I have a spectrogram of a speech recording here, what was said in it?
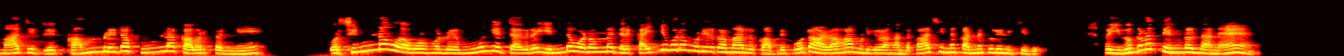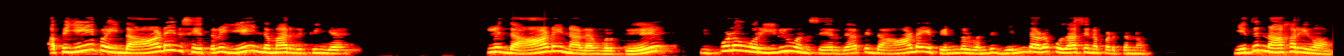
மாற்றிட்டு கம்ப்ளீட்டாக ஃபுல்லாக கவர் பண்ணி ஒரு சின்ன அவங்களுடைய மூஞ்சியை தவிர எந்த உடம்புமே தெரியும் கையை கூட மூடி இருக்கிற மாதிரி இருக்கும். அப்படி போட்டு அழகாக முடிக்கிறாங்க. அந்த காட்சி இன்னும் கண்ணுக்குள்ளே நிற்கிது இப்போ இவங்களும் பெண்கள் தானே? அப்போ ஏன் இப்போ இந்த ஆடை விஷயத்தில் ஏன் இந்த மாதிரி இருக்கீங்க? இல்லை இந்த ஆடைனால உங்களுக்கு இவ்வளவு ஒரு இழிவு வந்து சேருது. அப்ப இந்த ஆடைய பெண்கள் வந்து எந்த அளவுக்கு உதாசீனப்படுத்தணும்? எது நாகரிகம்?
